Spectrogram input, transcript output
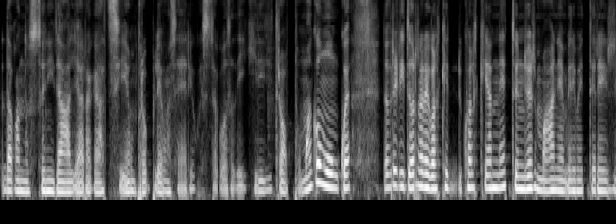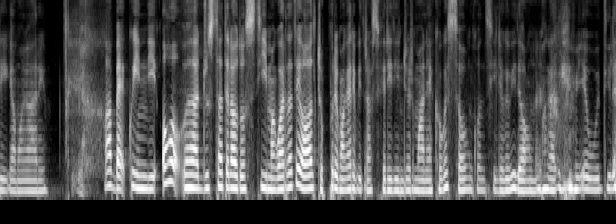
da quando sto in Italia, ragazzi, è un problema serio questa cosa dei chili di troppo, ma comunque dovrei ritornare qualche, qualche annetto in Germania e mi rimetterei in riga magari. Vabbè, quindi o eh, aggiustate l'autostima, guardate oltre, oppure magari vi trasferite in Germania. Ecco, questo è un consiglio che vi do, ecco. magari vi è utile.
